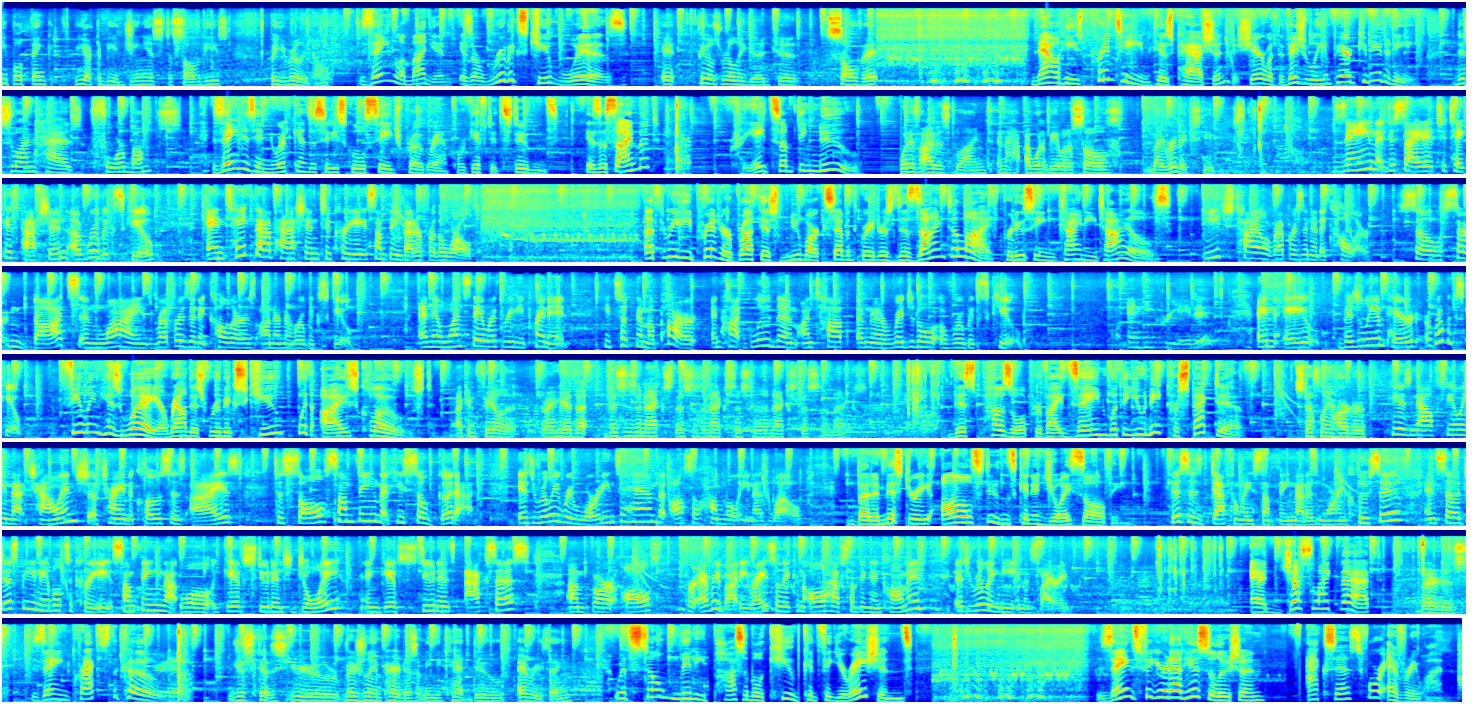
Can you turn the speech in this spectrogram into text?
people think you have to be a genius to solve these, but you really don't. Zane Lemunyon is a Rubik's Cube whiz. It feels really good to solve it. Now he's printing his passion to share with the visually impaired community. This one has four bumps. Zane is in North Kansas City School's SAGE program for gifted students. His assignment? Create something new. What if I was blind and I wouldn't be able to solve my Rubik's Cube? Zane decided to take his passion of Rubik's Cube and take that passion to create something better for the world. A 3D printer brought this New Mark 7th grader's design to life, producing tiny tiles. Each tile represented a color. So certain dots and lines represented colors on a Rubik's Cube. And then once they were 3D printed, he took them apart and hot glued them on top of an original Rubik's Cube. And he created? And a visually impaired Rubik's Cube. Feeling his way around this Rubik's Cube with eyes closed. I can feel it right here that this is an X, this is an X, this is an X, this is an X. This puzzle provides Zane with a unique perspective. It's definitely harder. He is now feeling that challenge of trying to close his eyes to solve something that he's so good at. It's really rewarding to him, but also humbling as well. But a mystery all students can enjoy solving. This is definitely something that is more inclusive. And so just being able to create something that will give students joy and give students access um, for all, for everybody, right? So they can all have something in common is really neat and inspiring. And just like that, there it is. Zane cracks the code. Just because you're visually impaired doesn't mean you can't do everything. With so many possible cube configurations, Zane's figured out his solution access for everyone.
